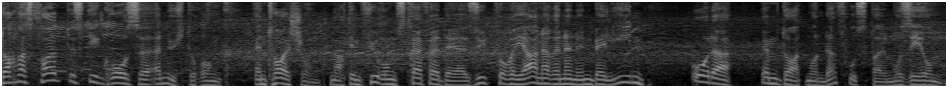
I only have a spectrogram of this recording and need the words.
Doch was folgt, ist die große Ernüchterung. Enttäuschung nach dem Führungstreffer der Südkoreanerinnen in Berlin oder im Dortmunder Fußballmuseum.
